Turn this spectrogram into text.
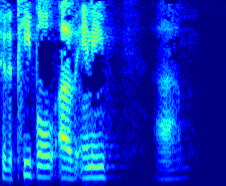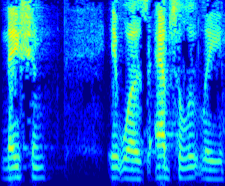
to the people of any uh, nation. It was absolutely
